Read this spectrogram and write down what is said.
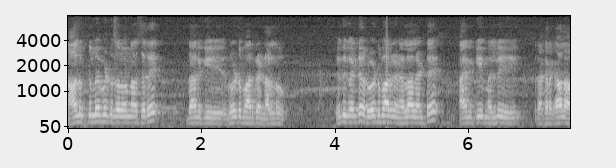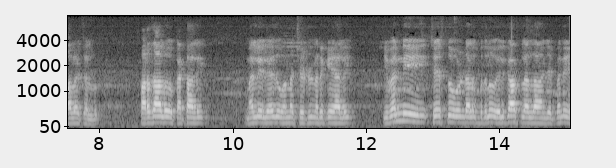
నాలుగు కిలోమీటర్ దూరం ఉన్నా సరే దానికి రోడ్డు మార్గాన్ని వెళ్ళరు. ఎందుకంటే రోడ్డు మార్గం వెళ్ళాలంటే ఆయనకి మళ్ళీ రకరకాల ఆలోచనలు. పరదాలు కట్టాలి. మళ్ళీ లేదు ఉన్న చెట్లు నరికేయాలి. ఇవన్నీ చేస్తూ ఉండాలి బదులు హెలికాప్టర్లు వెళ్దామని చెప్పని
